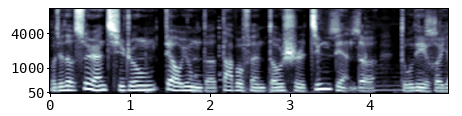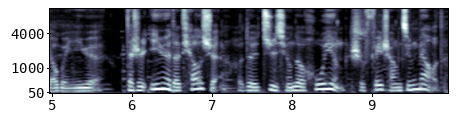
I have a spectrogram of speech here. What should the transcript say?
我觉得虽然其中调用的大部分都是经典的独立和摇滚音乐，但是音乐的挑选和对剧情的呼应是非常精妙的。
